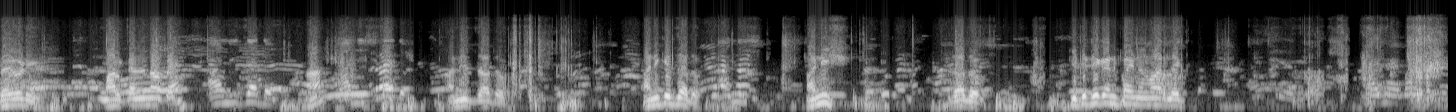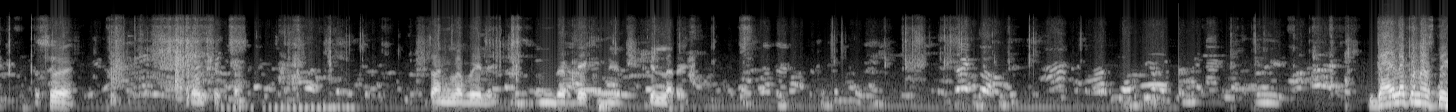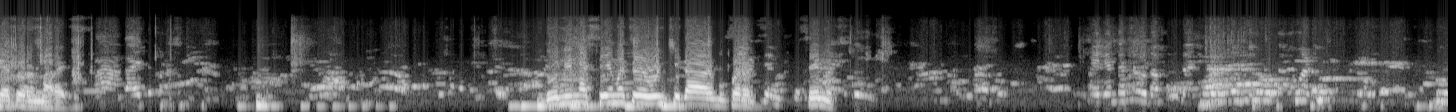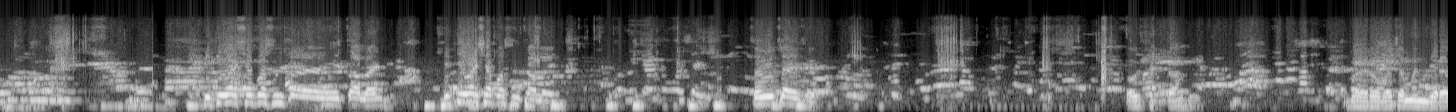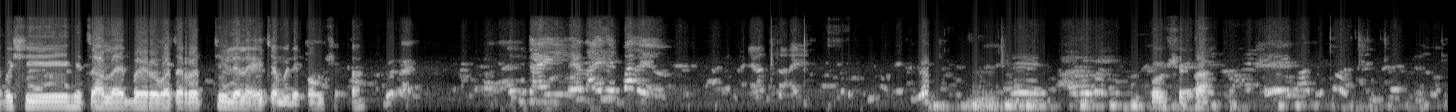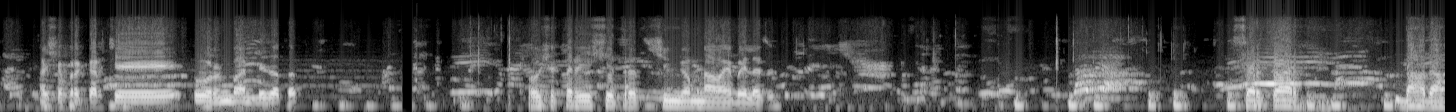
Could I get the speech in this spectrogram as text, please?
दैवडी मालकाचं नाव काय? आणि जाधव. हा? आणि जाधव. अनिश जाधव. अनिकेत जाधव? अनिश. जाधव. किती ठिकाणी फायनल मारले? असं. पाहू शकता. चांगला बैल आहे. सुंदर देखणे किल्लार आहे. गायला पण असते काय तोरण मारायचं? दोन्हींना सेमच आहे उंची का परत? सेमच. पहिल्यांदा चौदा फूट आणि किती वर्षापासून हे चालू आहे? किती वर्षापासून चालू आहे? चव्वेचाळीस आहे. पाहू शकता. भैरोबाच्या मंदिरापाशी हे चालू आहे. भैरोबाचा रथ ठेवलेला आहे. याच्यामध्ये पाहू शकता. पाहू शकता. अशा प्रकारचे तोरण बांधले जातात. पाहू शकता रे क्षेत्रात शिंगम नाव आहे बैलाचं. सरकार दहा दहा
